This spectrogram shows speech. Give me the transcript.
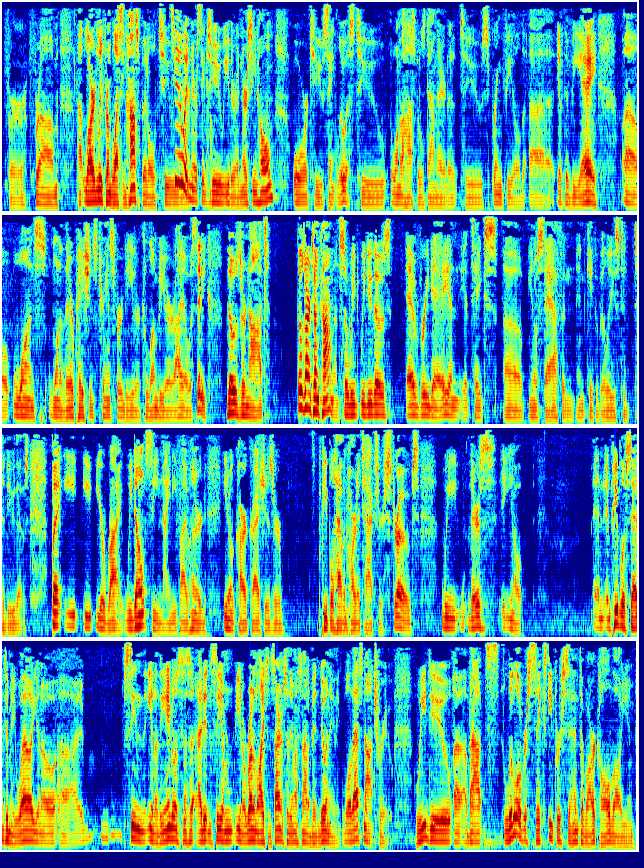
transfer from uh, largely from Blessing Hospital to To either, a nursing home. to either a nursing home or to St. Louis to one of the hospitals down there to to Springfield. Uh, if the VA uh, wants one of their patients transferred to either Columbia or Iowa City, those are not those aren't uncommon. So we we do those every day, and it takes uh, you know staff and, and capabilities to, to do those. But y- y- you're right, we don't see 9,500 you know car crashes or people having heart attacks or strokes, we there's you know and and people have said to me, well, you know, uh, seen you know the ambulances. I didn't see them, you know, running lights and sirens, so they must not have been doing anything. Well, that's not true. We do uh, about a little over 60% of our call volume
